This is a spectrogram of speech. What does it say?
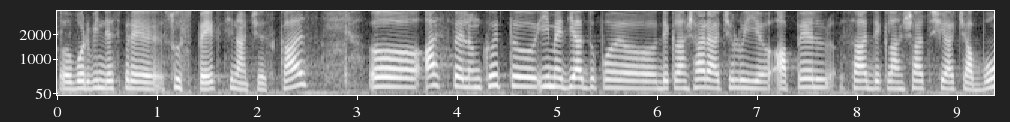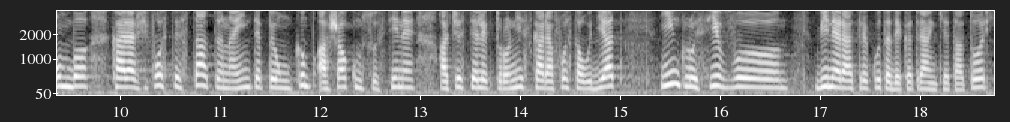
Uh, vorbim despre suspecți în acest caz. Uh, astfel încât imediat după declanșarea acelui apel s-a declanșat și acea bombă care ar fi fost testată înainte pe un câmp, așa cum susține acest electronist care a fost audiat inclusiv vinerea trecută de către anchetatori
